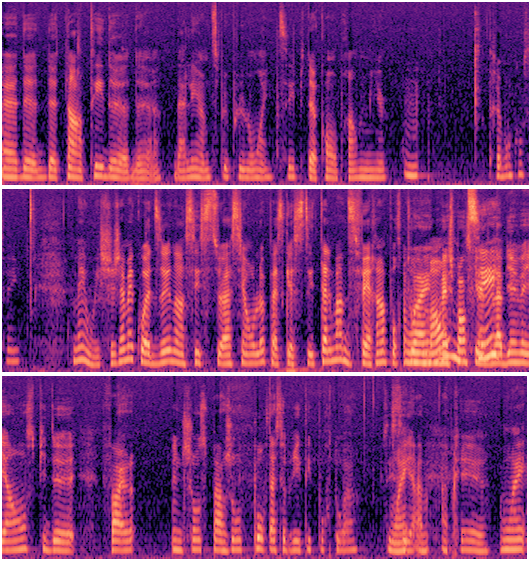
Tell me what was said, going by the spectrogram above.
euh, de, de tenter de- de- d'aller un petit peu plus loin, tu sais, puis de comprendre mieux. Très bon conseil. Mais oui, je sais jamais quoi dire dans ces situations-là parce que c'est tellement différent pour tout Ouais, le monde. mais je pense tu que de la bienveillance, puis de faire une chose par jour pour ta sobriété, pour toi. Ouais. après, euh, Ouais.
